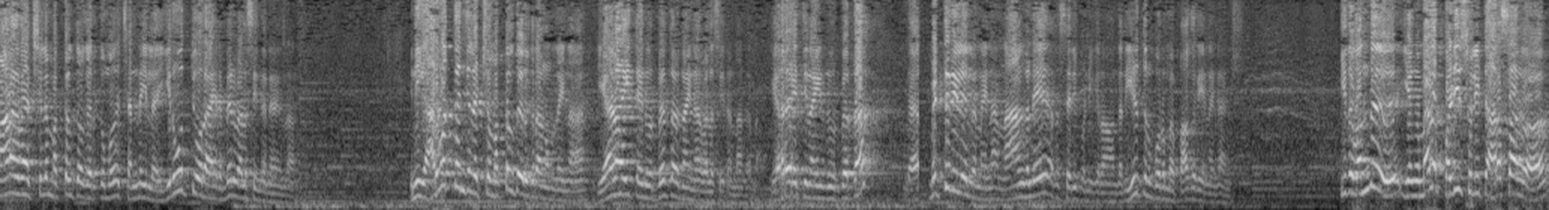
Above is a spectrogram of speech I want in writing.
மாநகராட்சியில மக்கள் தொகை இருக்கும்போது சென்னையில இருபத்தி ஓராயிரம் பேர் வேலை செய்தாங்க இன்னைக்கு அறுபத்தஞ்சு லட்சம் மக்கள் தான் இருக்கிறாங்க நைனா. ஏழாயிரத்தி ஐநூறு பேர் தான் நைனா வேலை செய்யறேன் நாங்க ஏழாயிரத்தி ஐநூறு பேர் தான் மெட்டீரியல் இல்லை நைனா. நாங்களே அதை சரி பண்ணிக்கிறோம். அந்த இழுத்துன்னு போறோம் பாக்குறீங்க நைனா இது வந்து எங்க மேல பழி சொல்லிட்டு அரசாங்கம்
